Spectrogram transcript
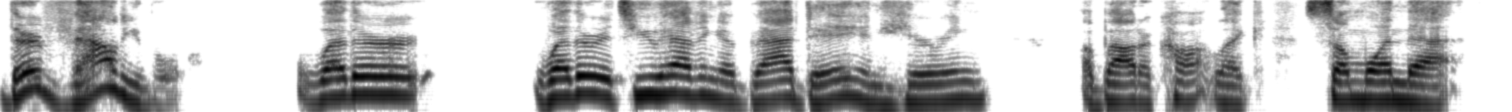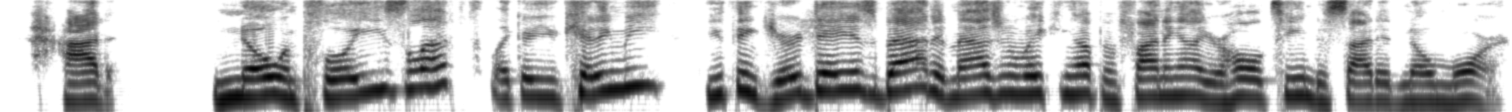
they're valuable. Whether whether it's you having a bad day and hearing about a con- like someone that had no employees left? Like, are you kidding me? You think your day is bad? Imagine waking up and finding out your whole team decided no more,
